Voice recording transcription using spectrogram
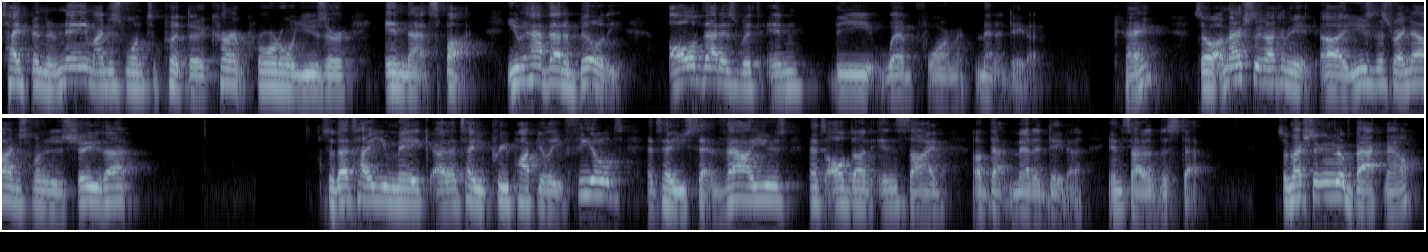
type in their name. I just want to put the current portal user in that spot. You have that ability. All of that is within the web form metadata. Okay, so I'm actually not going to uh, use this right now. I just wanted to show you that. So that's how you make, uh, that's how you pre-populate fields. That's how you set values. That's all done inside of that metadata inside of the step. So I'm actually to go back now.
